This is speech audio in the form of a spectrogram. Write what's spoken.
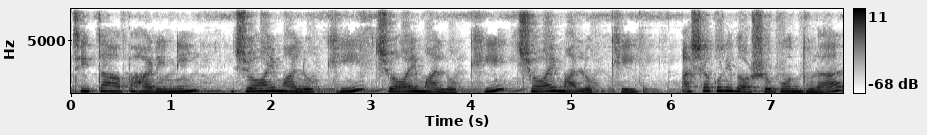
চিতা আপহারিণী। জয় মা লক্ষ্মী, জয় মা লক্ষ্মী, জয় মা লক্ষ্মী। আশা করি দর্শক বন্ধুরা,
